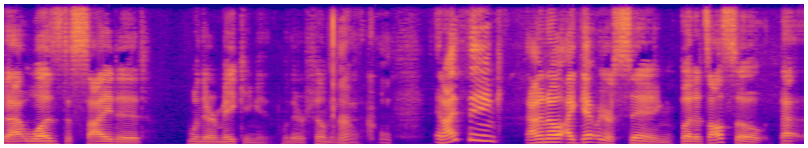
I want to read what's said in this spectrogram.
that was decided when they were making it, when they were filming it. Oh, that. cool. And I think, I don't know, I get what you're saying, but it's also that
